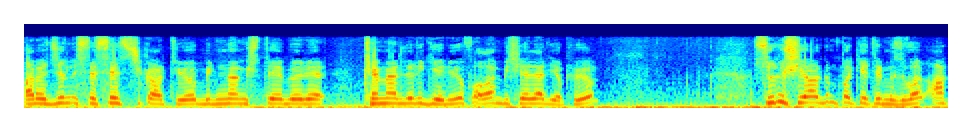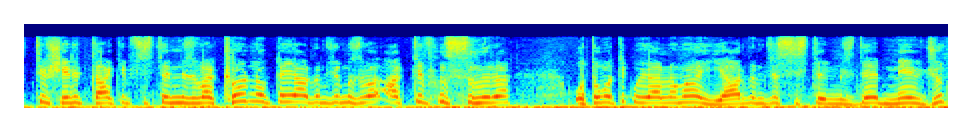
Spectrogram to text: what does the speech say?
Aracın işte ses çıkartıyor. Bilmem işte böyle kemerleri geriyor falan bir şeyler yapıyor. Sürüş yardım paketimiz var. Aktif şerit takip sistemimiz var. Kör nokta yardımcımız var. Aktif hız sınırı otomatik uyarlama yardımcı sistemimiz de mevcut.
